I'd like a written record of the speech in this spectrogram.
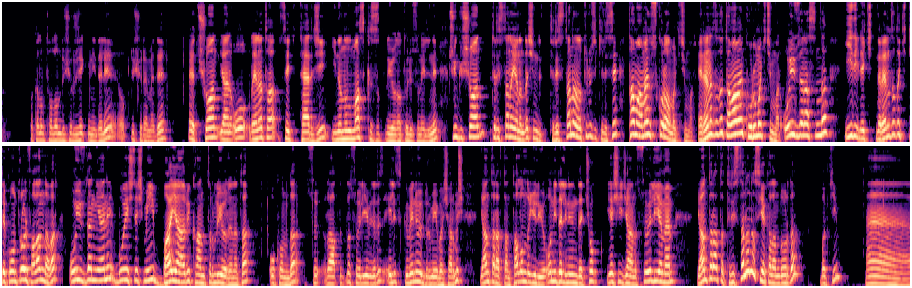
Bakalım Talon düşürecek mi Nidal'i? Hop düşüremedi. Evet şu an yani o Renata seç tercihi inanılmaz kısıtlıyor Natulius'un elini. Çünkü şu an Tristana yanında şimdi Tristana Nautilus ikilisi tamamen skor almak için var. E Renata da tamamen korumak için var. O yüzden aslında iyi değil. E, kitle, Renata'da kitle kontrol falan da var. O yüzden yani bu eşleşmeyi bayağı bir counterlıyor Renata. O konuda rahatlıkla söyleyebiliriz. Elis Gwen'i öldürmeyi başarmış. Yan taraftan Talon da geliyor. O Nidalee'nin de çok yaşayacağını söyleyemem. Yan tarafta Tristana nasıl yakalandı orada? Bakayım. He,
